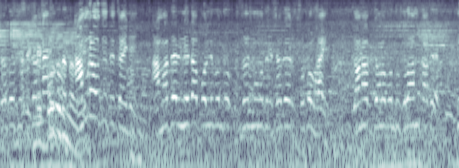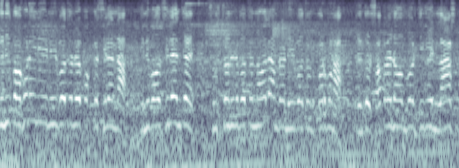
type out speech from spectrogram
যেতে আমরাও যেতে চাইনি। আমাদের নেতা পল্লীবন্ধু হোসেন মোহাম্মদ এরশাদের ছোট ভাই জনাব জনবন্ধু গোলাম কাদের তিনি কখনোই নির্বাচনের পক্ষে ছিলেন না। তিনি বলছিলেন যে সুষ্ঠু নির্বাচন না হলে আমরা নির্বাচন করব না। কিন্তু সতেরোই নভেম্বর যেদিন লাস্ট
